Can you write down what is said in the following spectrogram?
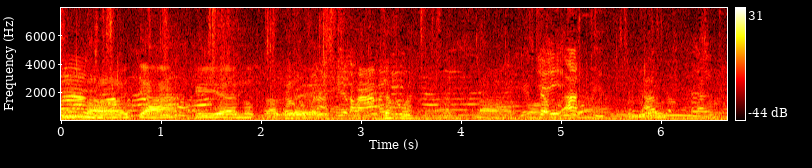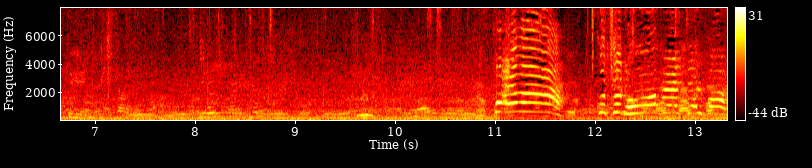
មកចាគេអនុសាសន៍ចុះមកចៃអត់ទៅទៅទាញបាយមកគូជុំហូបចៃបង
